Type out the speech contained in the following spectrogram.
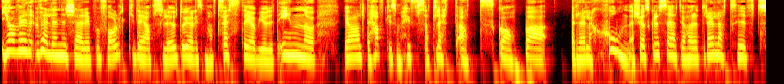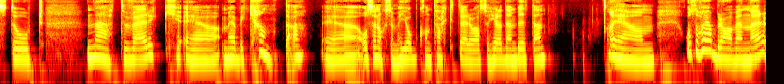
Jeg er veldig, veldig nysgjerrig på folk, det er absolutt. absolut. jeg har liksom hatt fester, jeg har bjudet inn. og Jeg har alltid hatt liksom hyfsat lätt att skapa relationer. Så jag skulle säga att jag har ett relativt stort nätverk eh, med bekanta. Eh, och sen också med jobbkontakter och alltså hela den biten. Eh, och så har jag bra vänner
